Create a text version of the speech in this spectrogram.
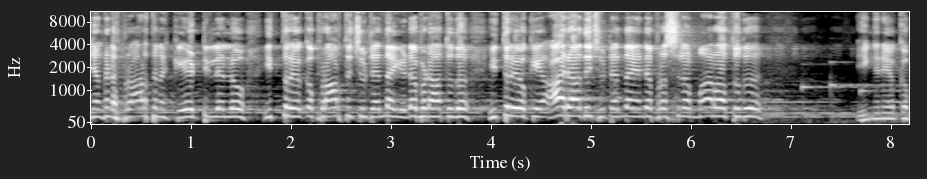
ഞങ്ങളുടെ പ്രാർത്ഥന കേട്ടില്ലല്ലോ. ഇത്രയൊക്കെ പ്രാർത്ഥിച്ചിട്ട് എന്താ ഇടപെടാത്തത്? ഇത്രയൊക്കെ ആരാധിച്ചിട്ട് എന്താ എന്റെ പ്രശ്നം മാറാത്തത്? ഇങ്ങനെയൊക്കെ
